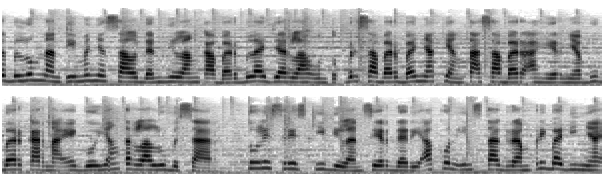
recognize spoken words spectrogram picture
Sebelum nanti menyesal dan hilang kabar belajarlah untuk bersabar banyak yang tak sabar akhirnya bubar karena ego yang terlalu besar. Tulis Rizky dilansir dari akun Instagram pribadinya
